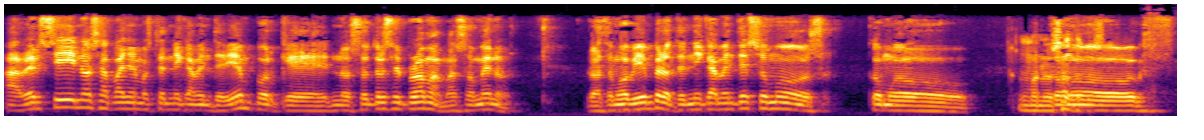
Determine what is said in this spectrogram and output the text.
A ver si nos apañamos técnicamente bien, porque nosotros el programa, más o menos, lo hacemos bien, pero técnicamente somos como... Como nosotros.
